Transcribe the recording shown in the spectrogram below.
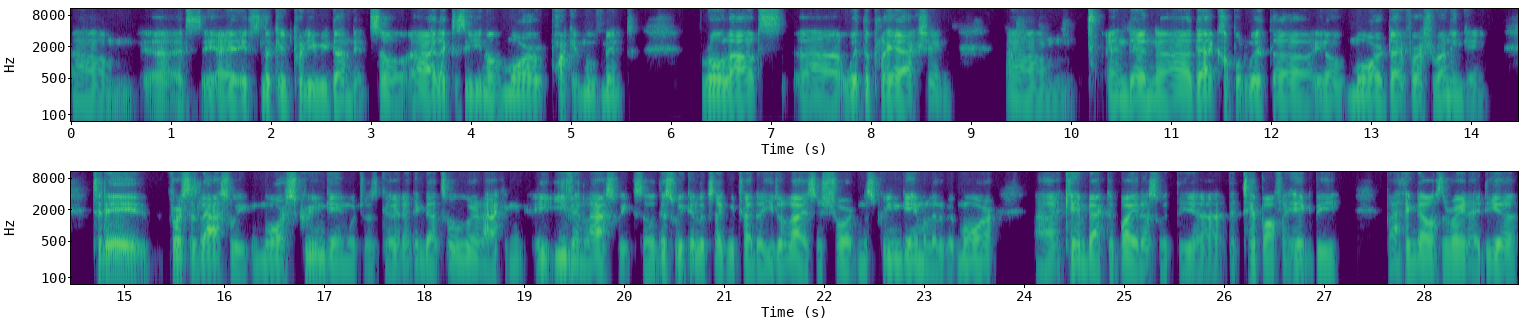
um, uh, it's it's looking pretty redundant. So uh, I like to see you know more pocket movement, rollouts uh, with the play action, um, and then that coupled with you know more diverse running game today versus last week, more screen game, which was good. I think that's what we were lacking even last week. So this week it looks like we tried to utilize the short and the screen game a little bit more. Uh, came back to bite us with the uh, the tip off of Higbee, but I think that was the right idea.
